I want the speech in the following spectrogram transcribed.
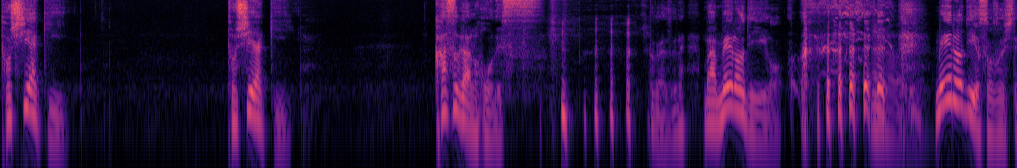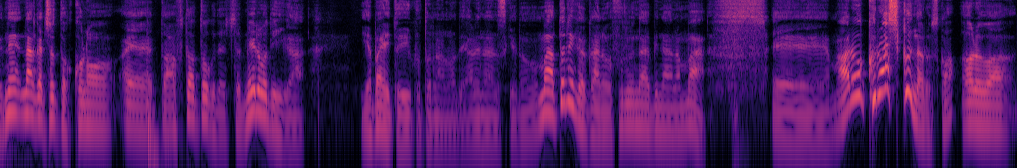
俊明。俊明。春日の方です。とかですね。まあメロディーを。メロディーを想像してね、なんかちょっとこの、えっ、と、アフタートークでちょっとメロディーがやばいということなのであれなんですけど、まあとにかくあの、フルナビのあの、まあ、えー、まああれはクラシックになるんですか？あれは。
